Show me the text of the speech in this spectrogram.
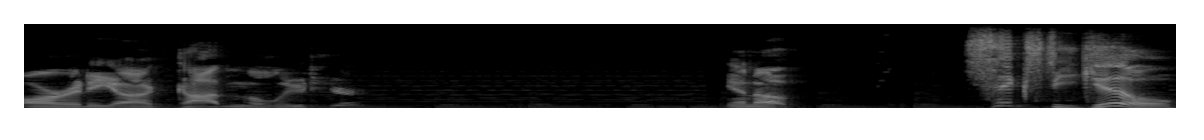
already uh, gotten the loot here. In up. 60 gil?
